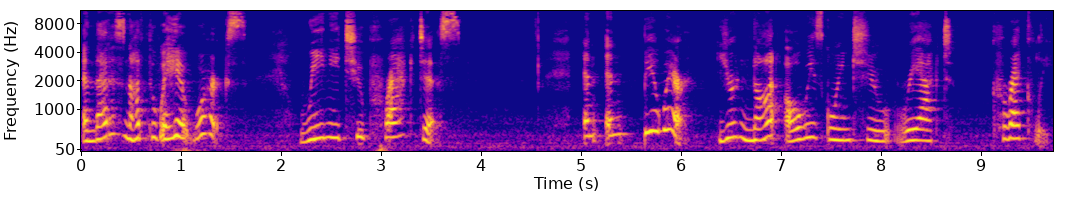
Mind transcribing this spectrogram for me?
And that is not the way it works. We need to practice. And, and be aware, you're not always going to react correctly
